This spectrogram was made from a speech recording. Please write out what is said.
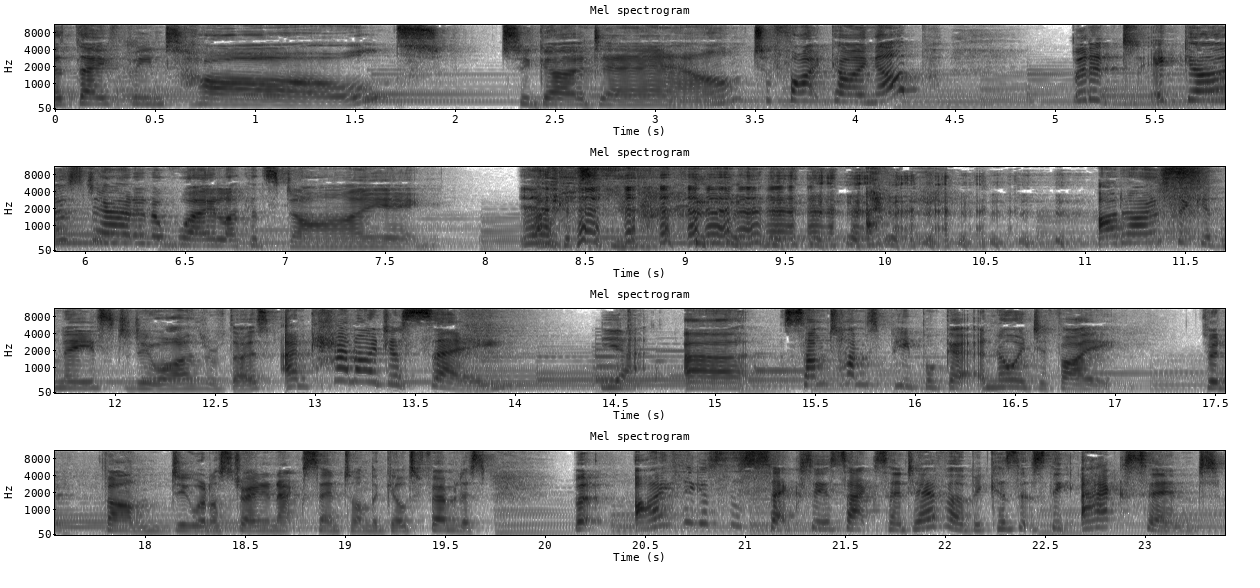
that they've been told to go down to fight going up. But it, it goes down in a way like it's dying. Like it's- I don't think it needs to do either of those. And can I just say, Yeah. uh, sometimes people get annoyed if I, for fun, do an Australian accent on the Guilty Feminist. But I think it's the sexiest accent ever because it's the accent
